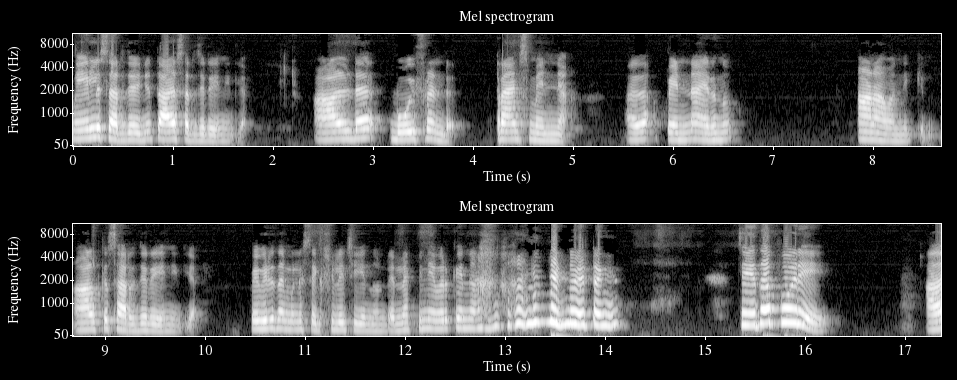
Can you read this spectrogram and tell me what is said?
മേലിൽ സർജറി കഴിഞ്ഞു താഴെ സർജറി കഴിഞ്ഞില്ല. ആളുടെ ബോയ് ഫ്രണ്ട് ട്രാൻസ് മെന്ന അതായത് പെണ്ണായിരുന്നു. ആണാവാൻ നിൽക്കുന്നു ആൾക്ക് സർജറി കഴിഞ്ഞില്ല. അപ്പൊ ഇവർ തമ്മിൽ സെക്ഷലി ചെയ്യുന്നുണ്ട്. എന്നാ പിന്നെ ഇവർക്ക് തന്നെ പെണ്ണുമായിട്ടങ്ങ് ചെയ്താ പോരെ? അതാ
